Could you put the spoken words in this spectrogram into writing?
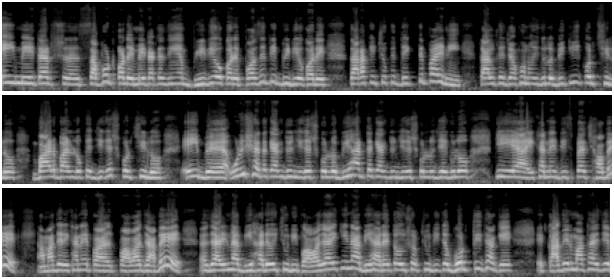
এই মেয়েটার সাপোর্ট করে, মেয়েটাকে নিয়ে ভিডিও করে পজিটিভ ভিডিও করে, তারা কি চোখে দেখতে পায়নি কালকে যখন ওইগুলো বিক্রি করছিল, বারবার লোকে জিজ্ঞেস করছিল, এই উড়িষ্যা থেকে একজন জিজ্ঞেস করল, বিহার থেকে একজন জিজ্ঞেস করল যেগুলো কি এখানে ডিসপ্যাচ হবে? আমাদের এখানে পাওয়া যাবে? জানি না বিহারে ওই চুরি পাওয়া যায় কি না বিহারে তো ওইসব চুরিতে ভর্তি থাকে। কাদের মাথায় যে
